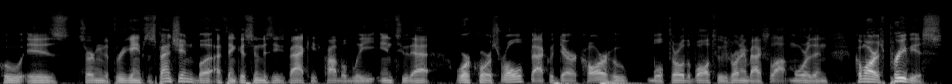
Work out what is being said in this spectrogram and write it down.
who is serving the three game suspension, but I think as soon as he's back, he's probably into that workhorse role back with Derek Carr, who will throw the ball to his running backs a lot more than Kamara's previous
